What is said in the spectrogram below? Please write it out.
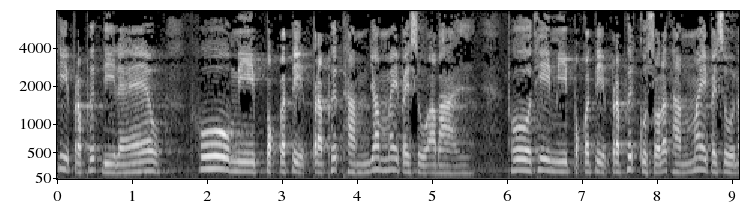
ที่ประพฤติดีแล้ว ผู้มีปกติประพฤติธรรมย่อมไม่ไปสู่อบาย ผู้ที่มีปกติประพฤติกุศลธรรมไม่ไปสู่น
